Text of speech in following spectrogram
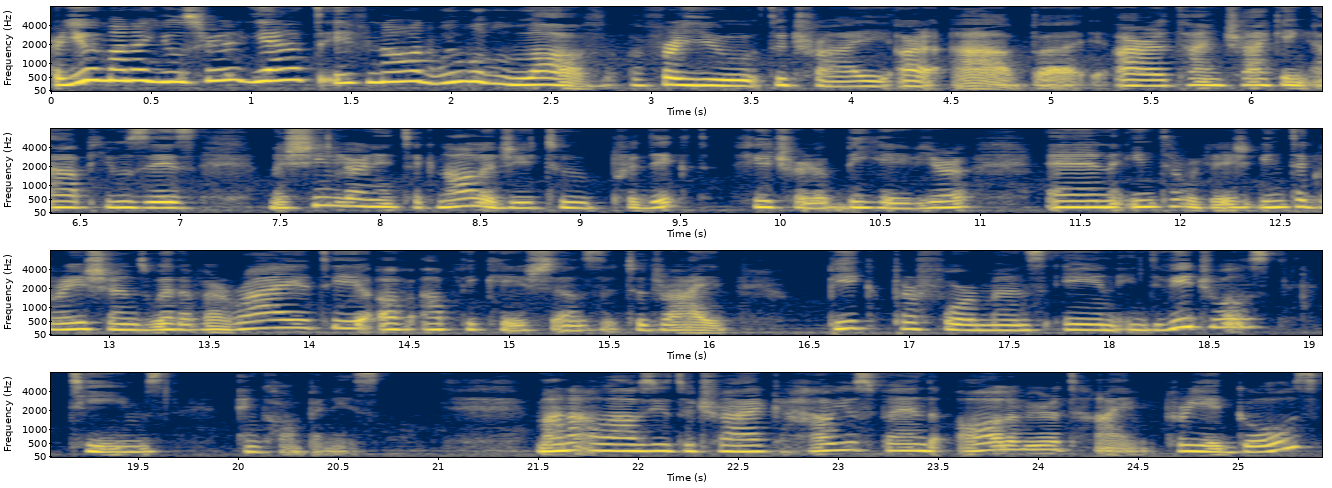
Are you a Mana user yet? If not, we would love for you to try our app. Uh, our time tracking app uses machine learning technology to predict future behavior and integra- integrations with a variety of applications to drive peak performance in individuals, teams, and companies. Mana allows you to track how you spend all of your time, create goals,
